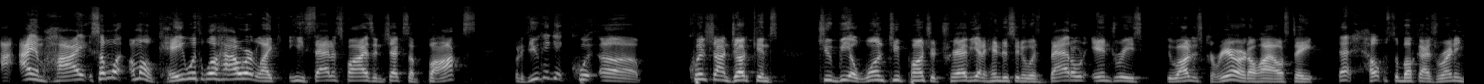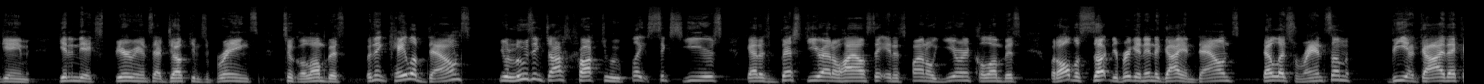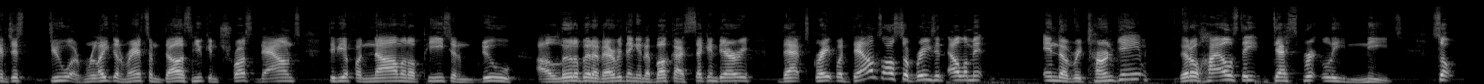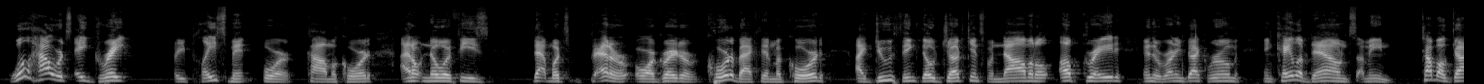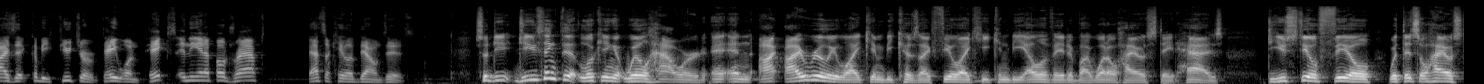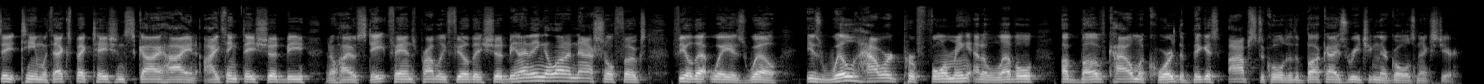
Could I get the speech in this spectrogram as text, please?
I, I am high, somewhat, I'm okay with Will Howard. Like he satisfies and checks a box. But if you can get uh, Quinshon Judkins to be a one-two punch with TreVeyon Henderson, who has battled injuries throughout his career at Ohio State. That helps the Buckeyes running game, getting the experience that Judkins brings to Columbus. But then Caleb Downs, you're losing Josh Proctor, who played six years, got his best year at Ohio State in his final year in Columbus. But all of a sudden, you're bringing in a guy in Downs that lets Ransom be a guy that can just do what Lathan Ransom does, and you can trust Downs to be a phenomenal piece and do a little bit of everything in the Buckeye secondary. That's great. But Downs also brings an element in the return game that Ohio State desperately needs. So Will Howard's a great replacement for Kyle McCord. I don't know if he's that much better or a greater quarterback than McCord. I do think though Judkins phenomenal upgrade in the running back room and Caleb Downs. I mean, talk about guys that could be future day one picks in the NFL draft. That's what Caleb Downs is. So do you, do you think that looking at Will Howard and, and I, I really like him because I feel like he can be elevated by what Ohio State has. Do you still feel with this Ohio State team with expectations sky high, and I think they should be, and Ohio State fans probably feel they should be, and I think a lot of national folks feel that way as well. Is Will Howard performing at a level above Kyle McCord the biggest obstacle to the Buckeyes reaching their goals next year?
